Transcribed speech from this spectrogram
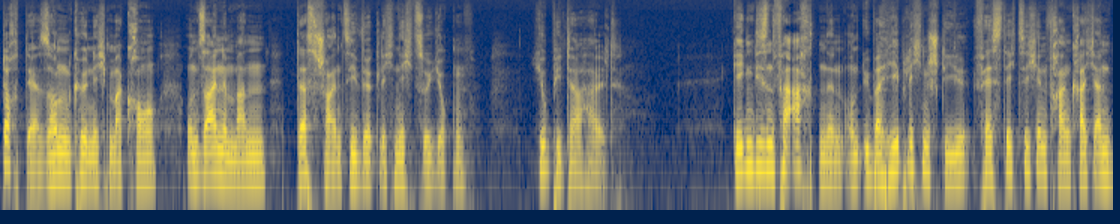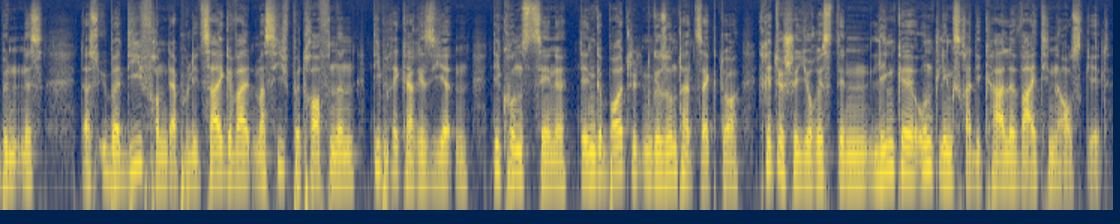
Doch der Sonnenkönig Macron und seine Mannen, das scheint sie wirklich nicht zu jucken. Jupiter halt. Gegen diesen verachtenden und überheblichen Stil festigt sich in Frankreich ein Bündnis, das über die von der Polizeigewalt massiv Betroffenen, die Prekarisierten, die Kunstszene, den gebeutelten Gesundheitssektor, kritische Juristinnen, Linke und Linksradikale weit hinausgeht.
